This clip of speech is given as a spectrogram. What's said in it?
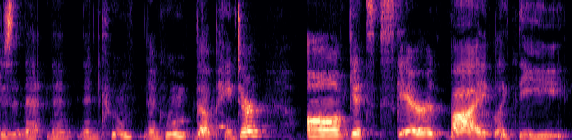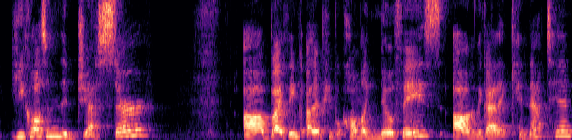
is it Nan Nan Nankum Nankum the painter um gets scared by like the he calls him the jester. Uh, but I think other people call him like No Face, um, the guy that kidnapped him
